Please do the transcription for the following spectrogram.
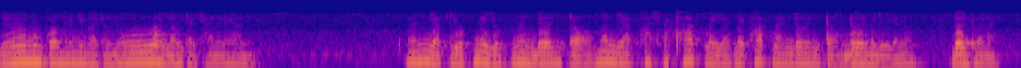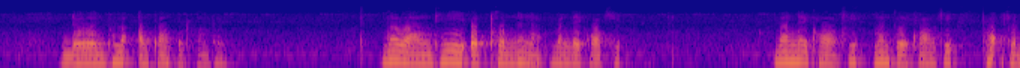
เดินนุ่งกลมมันยิ่งกว่าทางโน้นหลังจากฉันแล้วนี่ มันอยากหยุดไม่หยุดมันเดินต่อ มันอยากพักพักไม่อยากไม่พักมันเดินต่อเดินมาอยู่อย่างนั้น เดินเพื่ออะไร เดินเพื่อเอาความอดความทนระหว่างที่อดทนนั่นน่ะ มันได้ข้อคิด มันได้ข้อคิด มันเกิดความคิด เพราะส่วน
